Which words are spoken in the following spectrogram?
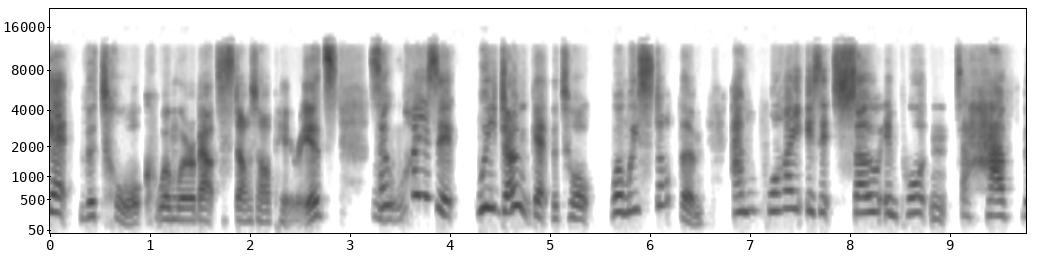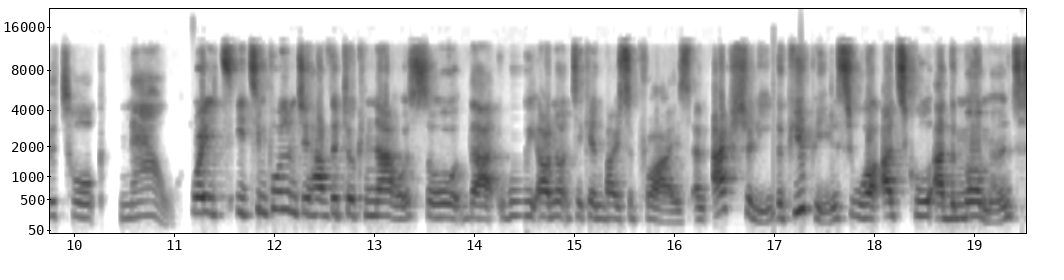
get the talk when we're about to start our periods. So, mm-hmm. why is it we don't get the talk when we stop them? And why is it so important to have the talk now? Well, it's, it's important to have the talk now so that we are not taken by surprise. And actually, the pupils who are at school at the moment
